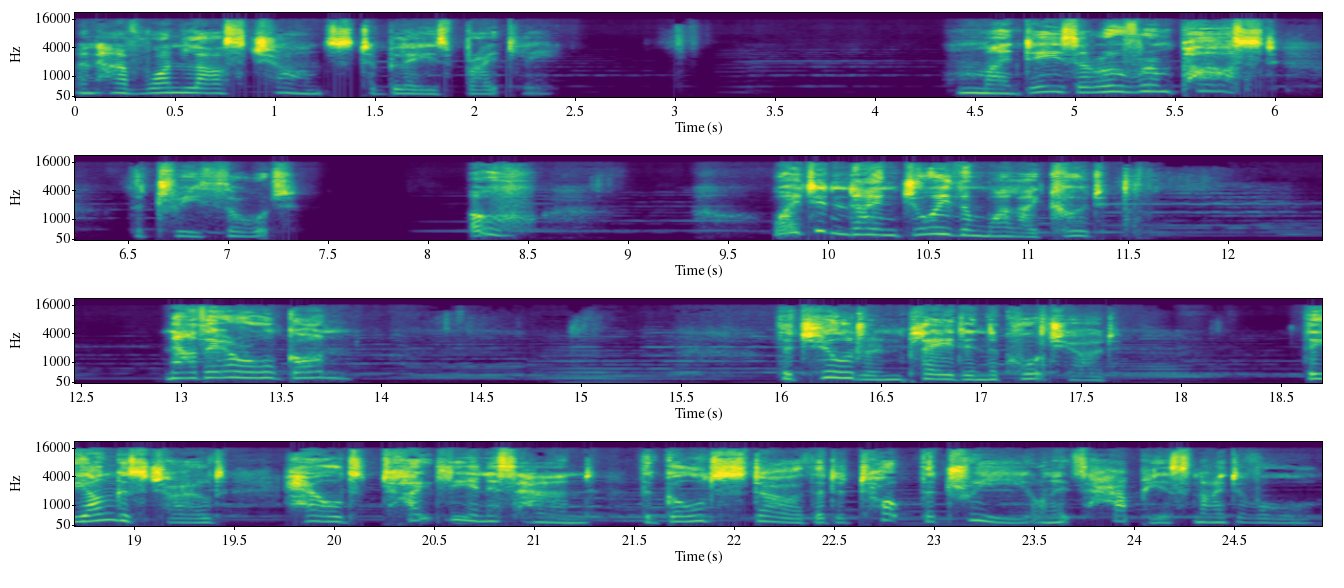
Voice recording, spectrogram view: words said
and have one last chance to blaze brightly. My days are over and past, the tree thought. Oh, why didn't I enjoy them while I could? Now they are all gone. The children played in the courtyard. The youngest child held tightly in his hand the gold star that had topped the tree on its happiest night of all.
